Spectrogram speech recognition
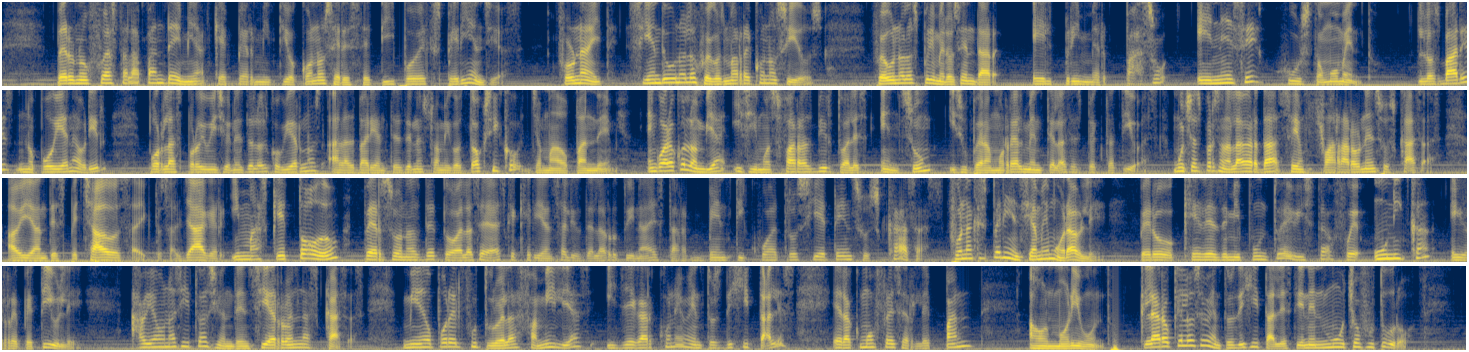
pero no fue hasta la pandemia que permitió conocer este tipo de experiencias. Fortnite, siendo uno de los juegos más reconocidos, fue uno de los primeros en dar el primer paso en ese justo momento. Los bares no podían abrir por las prohibiciones de los gobiernos a las variantes de nuestro amigo tóxico llamado pandemia. En Guaro Colombia hicimos farras virtuales en Zoom y superamos realmente las expectativas. Muchas personas la verdad se enfarraron en sus casas. Habían despechados, adictos al Jagger y más que todo, personas de todas las edades que querían salir de la rutina de estar 24/7 en sus casas. Fue una experiencia memorable pero que desde mi punto de vista fue única e irrepetible. Había una situación de encierro en las casas, miedo por el futuro de las familias y llegar con eventos digitales era como ofrecerle pan a un moribundo. Claro que los eventos digitales tienen mucho futuro,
